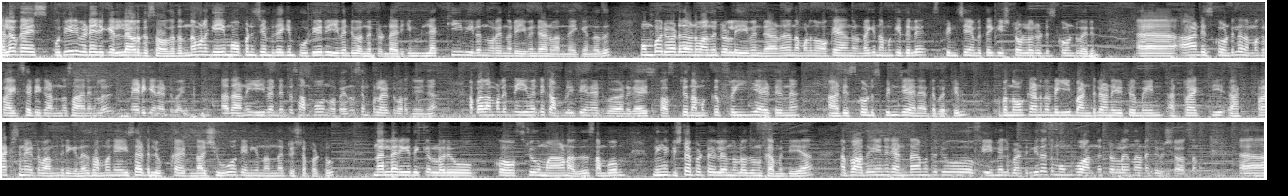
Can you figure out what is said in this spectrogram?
Hello guys പുതിയൊരു വീഡിയോയിലേക്ക് എല്ലാവർക്കും സ്വാഗതം. നമ്മൾ ഗെയിം ഓപ്പൺ ചെയ്യുമ്പോഴത്തേക്കും പുതിയൊരു ഈവന്റ് വന്നിട്ടുണ്ടായിരിക്കും. ലക്കി വീൽ എന്ന് പറയുന്ന ഒരു ഈവന്റ് ആണ് വന്നിരിക്കുന്നത് മുമ്പ് ഒരുപാട് തവണ വന്നിട്ടുള്ള ഈവന്റ് ആണ്. നമ്മൾ നോക്കുകയാണെന്നുണ്ടെങ്കിൽ നമുക്ക് ഇതിൽ സ്പിൻ ചെയ്യുമ്പോഴത്തേക്ക് ഇഷ്ടമുള്ള ഒരു ഡിസ്കൗണ്ട് വരും. ആ ഡിസ്കൗണ്ടിൽ നമുക്ക് റൈറ്റ് സൈഡിൽ കാണുന്ന സാധനങ്ങൾ മേടിക്കാനായിട്ട് പറ്റും. അതാണ് ഈ ഇവന്റിന്റെ സംഭവം എന്ന് പറയുന്നത്. സിമ്പിൾ ആയിട്ട് പറഞ്ഞു കഴിഞ്ഞാൽ. അപ്പോൾ നമ്മൾ ഇന്ന് ഇവന്റ് കംപ്ലീറ്റ് ചെയ്യാനായിട്ട് പോവുകയാണ് ഗൈസ് ഫസ്റ്റ് നമുക്ക് ഫ്രീ ആയിട്ട് തന്നെ ആ ഡിസ്കൗണ്ട് സ്പിൻ ചെയ്യാനായിട്ട് പറ്റും. അപ്പോൾ നോക്കുകയാണെന്നുണ്ടെങ്കിൽ ഈ ബണ്ടിലാണ് ഏറ്റവും മെയിൻ അട്രാക്റ്റീവ് അട്രാക്ഷൻ ആയിട്ട് വന്നിരിക്കുന്നത്. സംഭവം നൈസായിട്ട് ലുക്ക് ആയിട്ടുണ്ട്. ആ ഷൂ ഒക്കെ എനിക്ക് നന്നായിട്ട് ഇഷ്ടപ്പെട്ടു. നല്ല രീതിക്കുള്ളൊരു കോസ്റ്റ്യൂമാണത് സംഭവം നിങ്ങൾക്ക് ഇഷ്ടപ്പെട്ടില്ല എന്നുള്ളതൊന്ന് കമന്റ് ചെയ്യുക. അപ്പോൾ അത് കഴിഞ്ഞ് രണ്ടാമതൊരു ഫീമെയിൽ ബണ്ടിൽ ഇതൊക്കെ മുമ്പ് വന്നിട്ടുള്ളതെന്നാണ് എന്റെ വിശ്വാസം.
